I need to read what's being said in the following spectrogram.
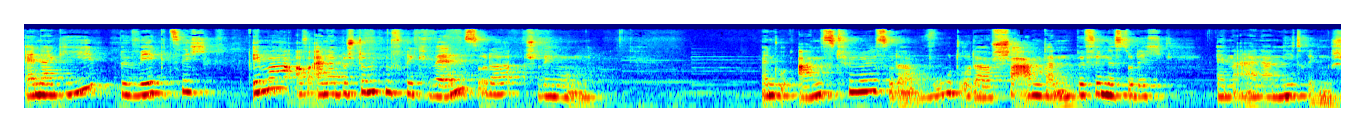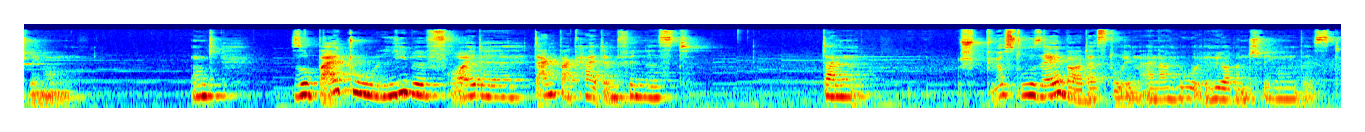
Energie bewegt sich immer auf einer bestimmten Frequenz oder Schwingung. Wenn du Angst fühlst oder Wut oder Scham, dann befindest du dich in einer niedrigen Schwingung. Und sobald du Liebe, Freude, Dankbarkeit empfindest, dann spürst du selber, dass du in einer höheren Schwingung bist.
